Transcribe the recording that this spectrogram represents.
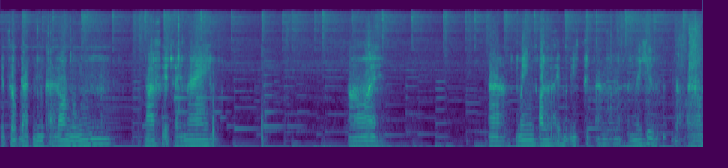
Tiếp tục đặt cả cái lon đúng ra phía trái này. Rồi à mình còn lại một ít thức ăn không ăn mấy chứ? Đỏ rồi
